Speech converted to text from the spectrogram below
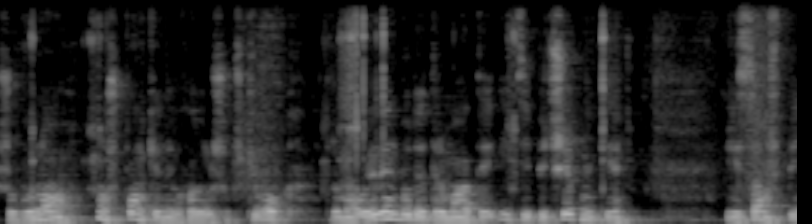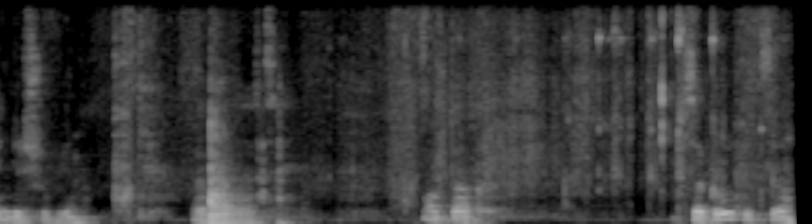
Щоб воно, ну, шпонки не виходили, щоб шківок тримав. І він буде тримати і ці підшипники, і сам шпіндель, щоб він. Е, це. Отак. Все крутиться.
